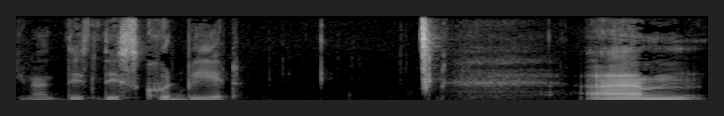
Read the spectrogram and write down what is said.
you know, this this could be it. Um,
